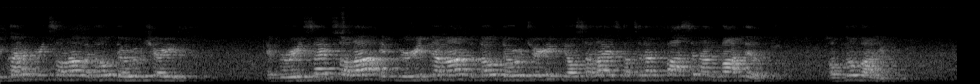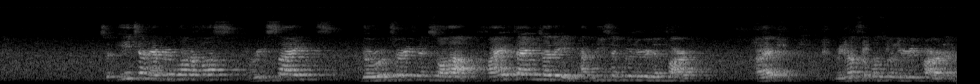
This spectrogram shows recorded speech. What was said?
You cannot read salah without the Durud Sharif. If we recite salah, if we read namaz without the Durud Sharif, your salah is considered fasid and batil, of no value. So each and every one of us recites the Durud in salah five times a day, at least if we read it fard. Right? We're not supposed to only read fard. Eh?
